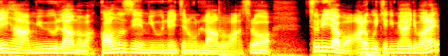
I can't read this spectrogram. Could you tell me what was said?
တင်းဟာအမျိုးမျိုးလာမှာပါခေါင်းစဉ်အမျိုးမျိုးနဲ့ကျွန်တော်လာမှာပါဆိုတော့ဆွေးနွေးကြပါအားလုံးကိုချစ်တီးများကြီးတင်ပါတယ်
